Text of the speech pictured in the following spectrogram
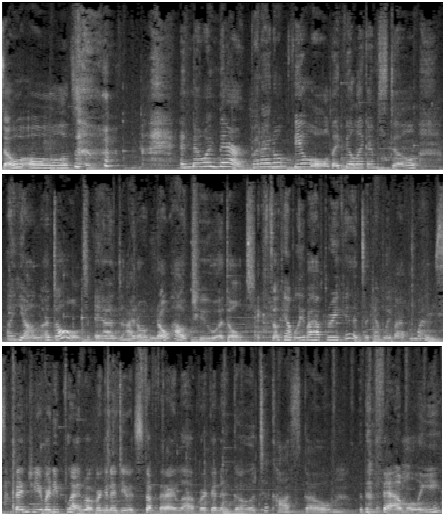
so old. and now I'm there, but I don't feel old. I feel like I'm still a young adult and I don't know how to adult. I still can't believe I have three kids. I can't believe I have twins. Benji already planned what we're gonna do. It's stuff that I love. We're gonna go to Costco with the family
